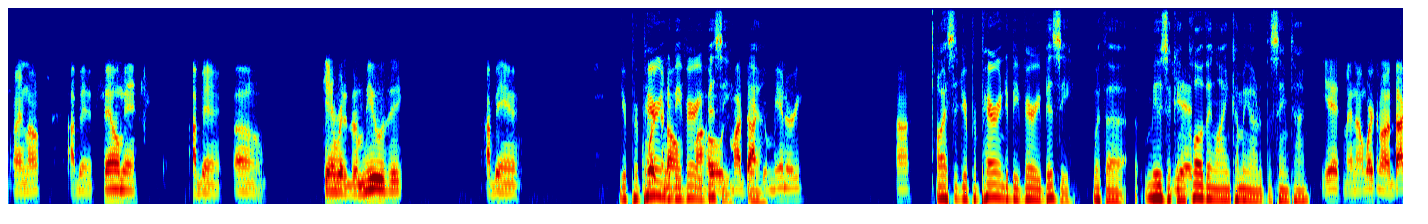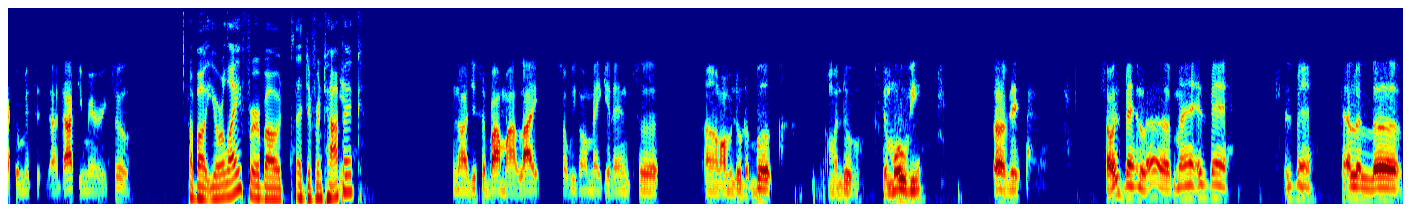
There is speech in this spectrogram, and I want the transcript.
right now. I've been filming. I've been um, getting rid of the music. I've been You're preparing to be very my whole- busy. my Yeah. documentary. Oh, I said you're preparing to be very busy with a music and clothing line coming out at the same time. Yes, man. I'm working on a document, a documentary too. About your life or about a different topic? No, just about my life. So we're gonna make it into. Um, I'm gonna do the book. I'm gonna do the movie of it. So it's been love, man. It's been, it's been hella love,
